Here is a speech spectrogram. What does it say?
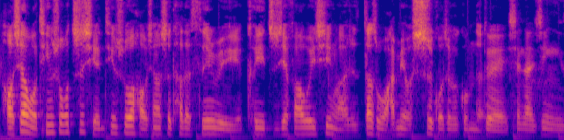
好像我听说之前听说好像是它的 Siri 可以直接发微信了，还是但是我还没有试过这个功能。，对，现在进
